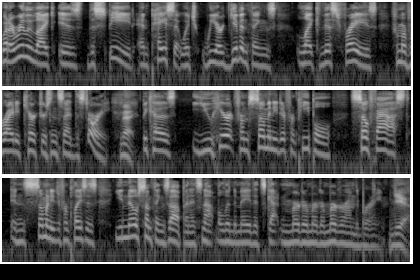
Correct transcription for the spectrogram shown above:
What I really like is the speed and pace at which we are given things like this phrase from a variety of characters inside the story. Right. Because you hear it from so many different people so fast in so many different places, you know something's up and it's not Melinda May that's gotten murder, murder, murder on the brain. Yeah.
